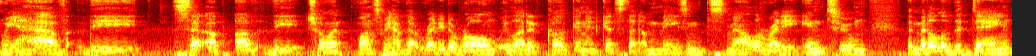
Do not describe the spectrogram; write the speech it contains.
we have the setup of the cholent. Once we have that ready to roll, we let it cook and it gets that amazing smell already into the middle of the day.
